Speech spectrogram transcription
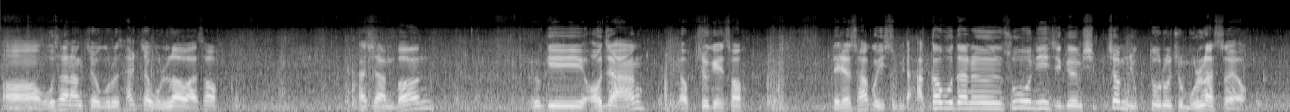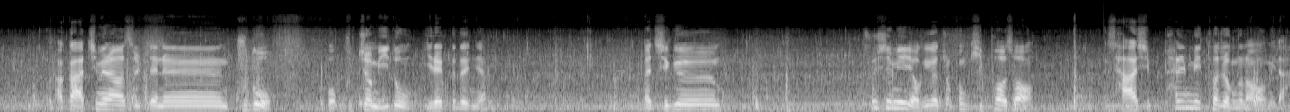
어, 오산항 쪽으로 살짝 올라와서 다시 한번 여기 어장 옆쪽에서 내려서 하고 있습니다. 아까보다는 수온이 지금 10.6도로 좀 올랐어요. 아까 아침에 나왔을 때는 9도, 뭐 9.2도 이랬거든요. 아, 지금 수심이 여기가 조금 깊어서 48m 정도 나옵니다.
